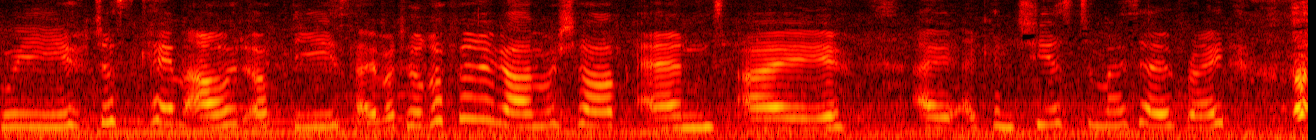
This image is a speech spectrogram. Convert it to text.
we just came out of the Salvatore Ferragamo shop and I, I, I can cheers to myself, right?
